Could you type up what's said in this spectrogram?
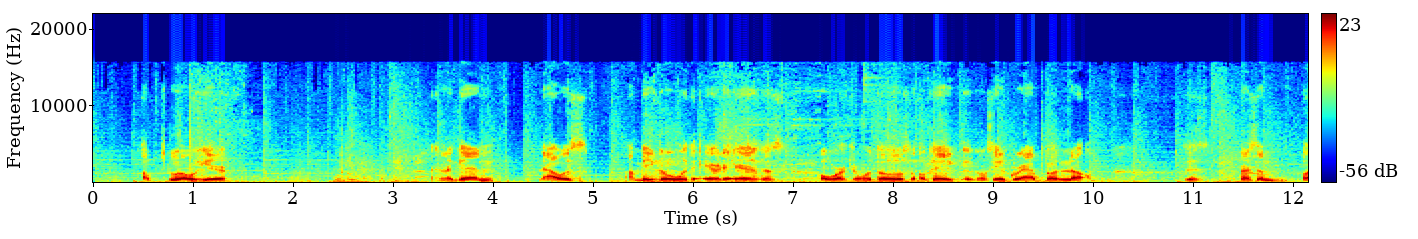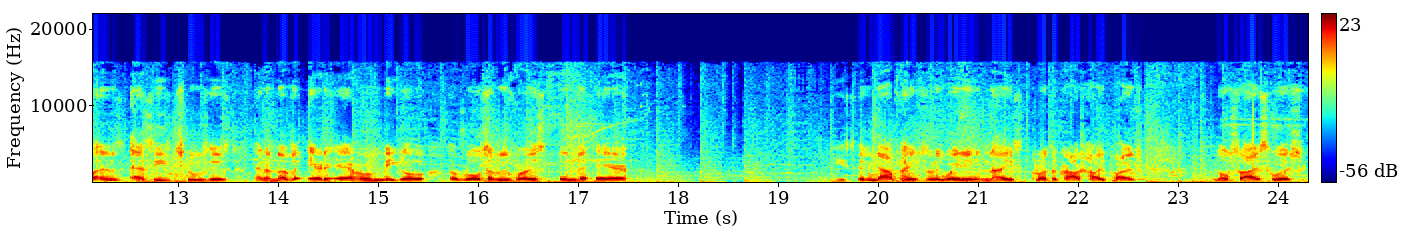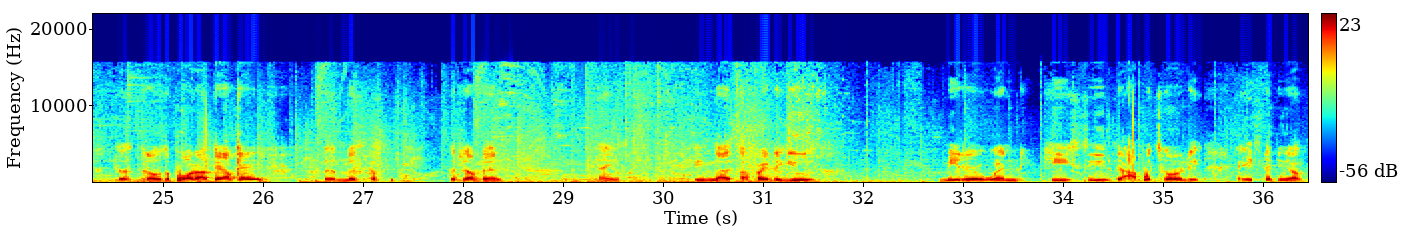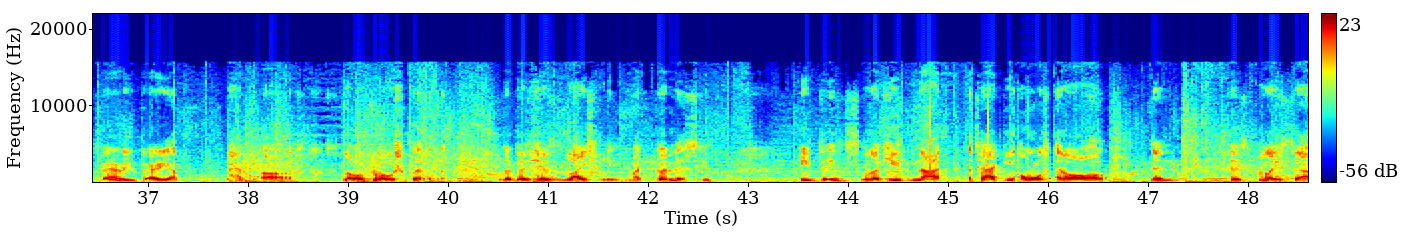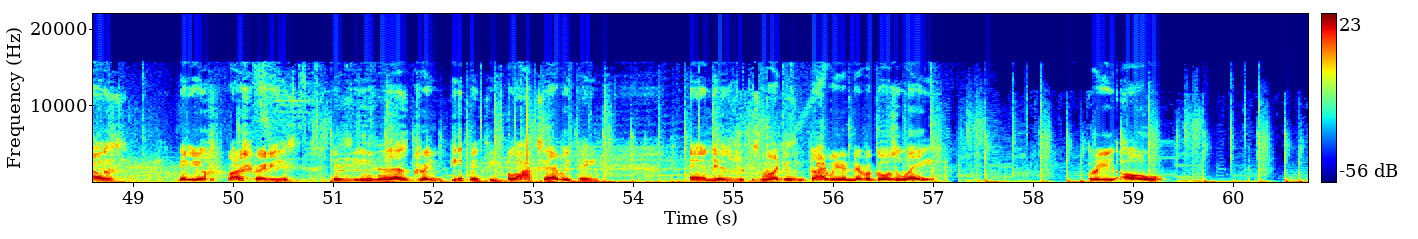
Up 2-0 here. And again, that was Amigo with the air to air that's working with those. Okay, you're gonna see a grab, but no. Just pressing buttons as he chooses, and another air to air from Amigo. The roles have reversed in the air. He's sitting down patiently waiting. Nice. Cross the crouch, high punch. No side switch. Just throws the port out there. Okay. But missed the, the jump in. And he's, he's not afraid to use meter when he sees the opportunity. And he's taking a very, very uh, slow approach. But look at his life lead. My goodness. He's, he, it seems like he's not attacking almost at all. And his playstyle is maybe frustrating. He's, he's, he has great defense. He blocks everything. And his it seems like his driving never goes away. 3-0.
